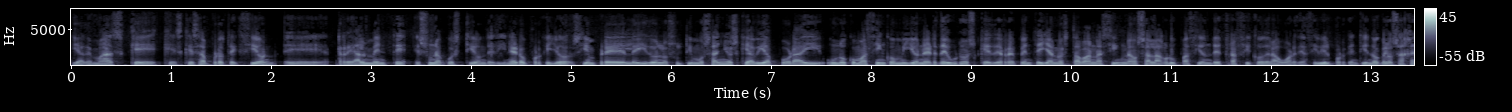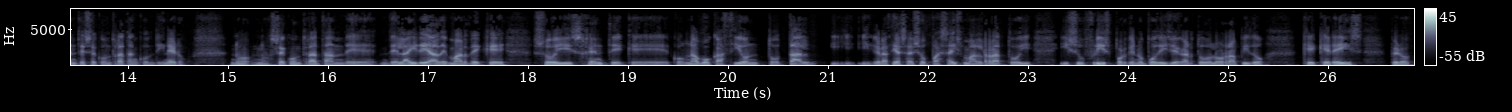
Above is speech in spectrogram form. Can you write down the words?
y además que, es que esa protección eh, realmente es una cuestión de dinero, porque yo siempre he leído en los últimos años que había por ahí 1,5 millones de euros que de repente ya no estaban asignados a la agrupación de tráfico de la Guardia Civil, porque entiendo que los agentes se contratan con dinero, no, no se contratan de, del aire, además de que sois gente que con una vocación total y, gracias a eso pasáis mal rato y, y sufrís porque no podéis llegar todo lo rápido que queréis, pero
